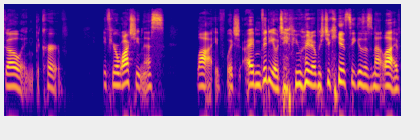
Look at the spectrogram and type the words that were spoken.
going the curve. If you're watching this live, which I'm videotaping right now, but you can't see because it's not live,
